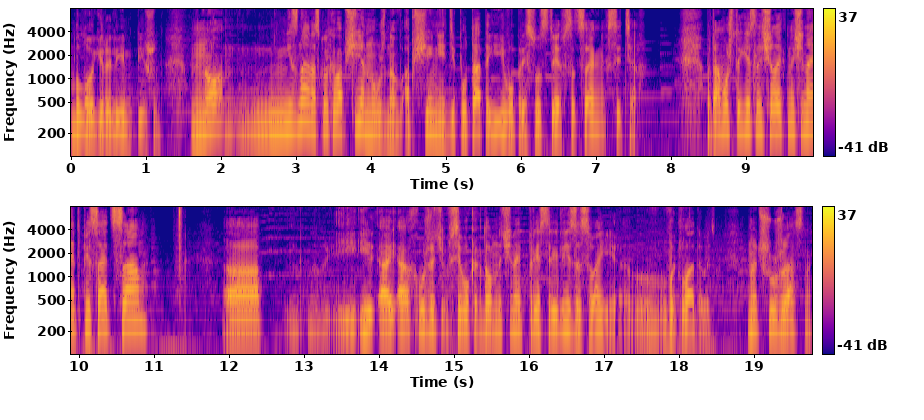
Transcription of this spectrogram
блогеры ли им пишут. Но не знаю, насколько вообще нужно в общении депутата и его присутствие в социальных сетях. Потому что если человек начинает писать сам, а, и, а- а хуже всего, когда он начинает пресс-релизы свои э, выкладывать, ну это ж ужасно.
